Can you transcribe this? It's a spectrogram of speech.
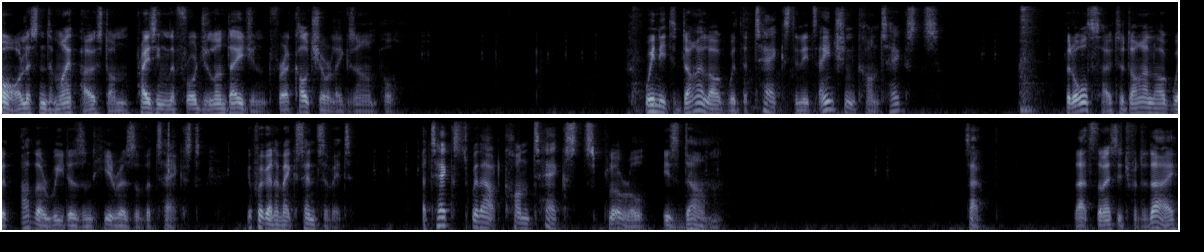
Or listen to my post on praising the fraudulent agent for a cultural example. We need to dialogue with the text in its ancient contexts, but also to dialogue with other readers and hearers of the text if we're going to make sense of it. A text without contexts, plural, is dumb. So, that's the message for today.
